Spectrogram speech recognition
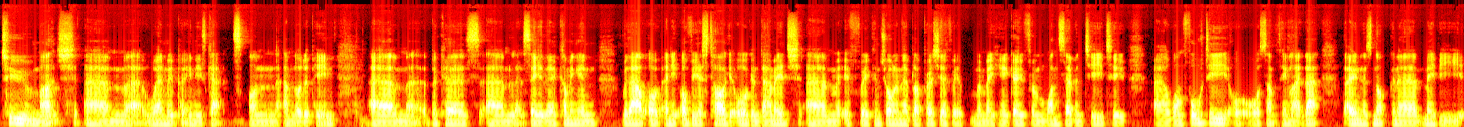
too much um, uh, when we're putting these cats on amlodipine um, because um, let's say they're coming in without any obvious target organ damage. Um, if we're controlling their blood pressure, if we're making it go from 170 to uh, 140 or, or, something like that, the owner's not going to maybe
